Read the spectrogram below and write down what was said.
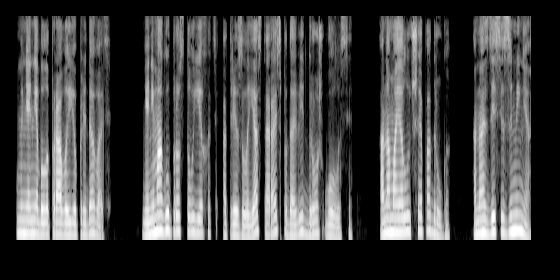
у меня не было права ее предавать. «Я не могу просто уехать», — отрезала я, стараясь подавить дрожь в голосе. «Она моя лучшая подруга. Она здесь из-за меня,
